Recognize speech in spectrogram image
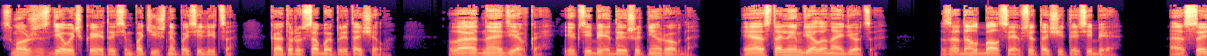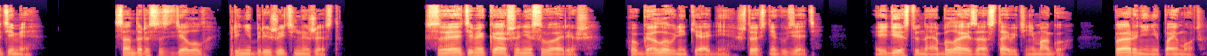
Сможешь с девочкой этой симпатичной поселиться, которую с собой притащил. Ладная девка, и к тебе дышит неровно. И остальным дело найдется. Задолбался я все тащить на себе. А с этими...» Сандерс сделал пренебрежительный жест. «С этими каши не сваришь. Уголовники одни, что с них взять? Единственное, Блайза оставить не могу. Парни не поймут.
